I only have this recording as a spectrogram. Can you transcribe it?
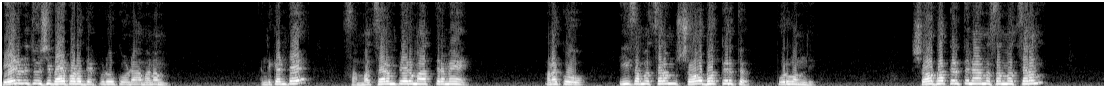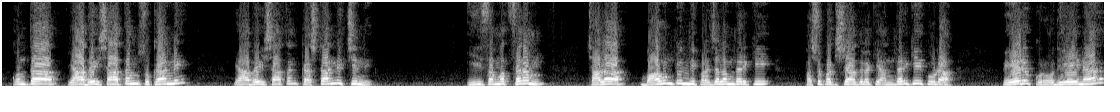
పేరును చూసి భయపడొద్దు ఎప్పుడూ కూడా మనం. ఎందుకంటే సంవత్సరం పేరు మాత్రమే మనకు ఈ సంవత్సరం శోభకృత్ పూర్వంది. శోభకృత్ నామ సంవత్సరం కొంత యాభై శాతం సుఖాన్ని యాభై శాతం కష్టాన్ని ఇచ్చింది. ఈ సంవత్సరం చాలా బాగుంటుంది ప్రజలందరికీ పశుపక్షాదులకి అందరికీ కూడా పేరు క్రోధి అయినా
